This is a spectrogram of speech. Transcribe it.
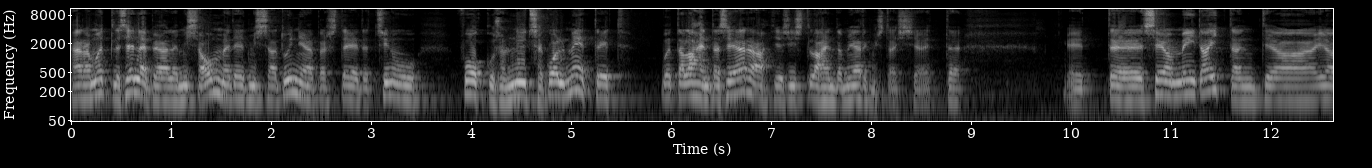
ära mõtle selle peale, mis sa homme teed, mis sa tunni aja pärast teed, et sinu fookus on nüüd see kolm meetrit, võta, lahenda see ära ja siis lahendame järgmist asja, et et see on meid aidanud ja, ja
